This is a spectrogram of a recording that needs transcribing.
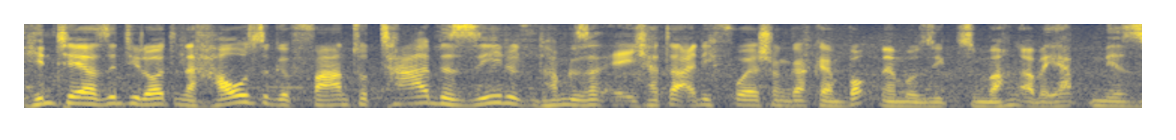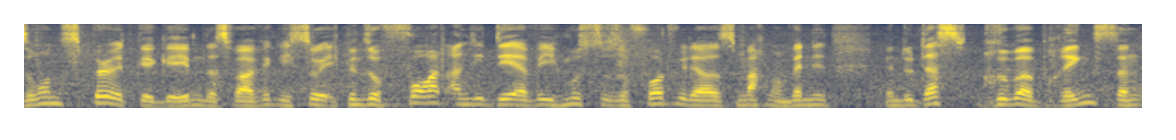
hinterher sind die Leute nach Hause gefahren, total beseelt und haben gesagt, ey, ich hatte eigentlich vorher schon gar keinen Bock mehr Musik zu machen, aber ihr habt mir so einen Spirit gegeben, das war wirklich so, ich bin sofort an die DRW, ich musste sofort wieder was machen. Und wenn, wenn du das rüberbringst, dann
